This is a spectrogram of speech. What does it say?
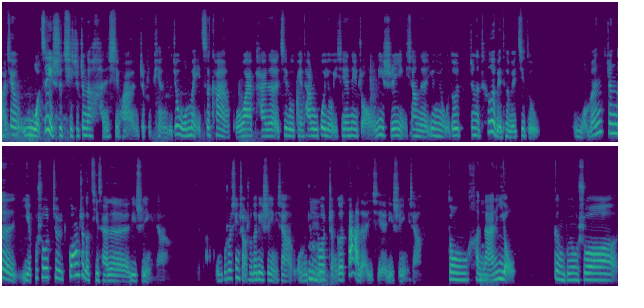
而且我自己是其实真的很喜欢这部片子。就我每一次看国外拍的纪录片，它如果有一些那种历史影像的运用，我都真的特别特别嫉妒。我们真的也不说，就是光这个题材的历史影像，对吧？我们不说性少数的历史影像，我们就说整个大的一些历史影像都很难有，更不用说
